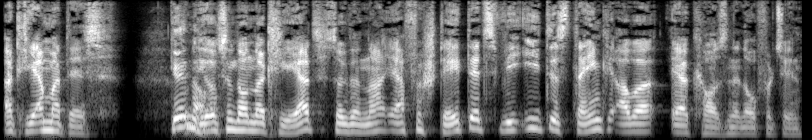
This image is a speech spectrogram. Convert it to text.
erklär mir das. Genau. Und ich habe ihm dann erklärt, sagt er, na, er versteht jetzt, wie ich das denke, aber er kann es nicht nachvollziehen.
